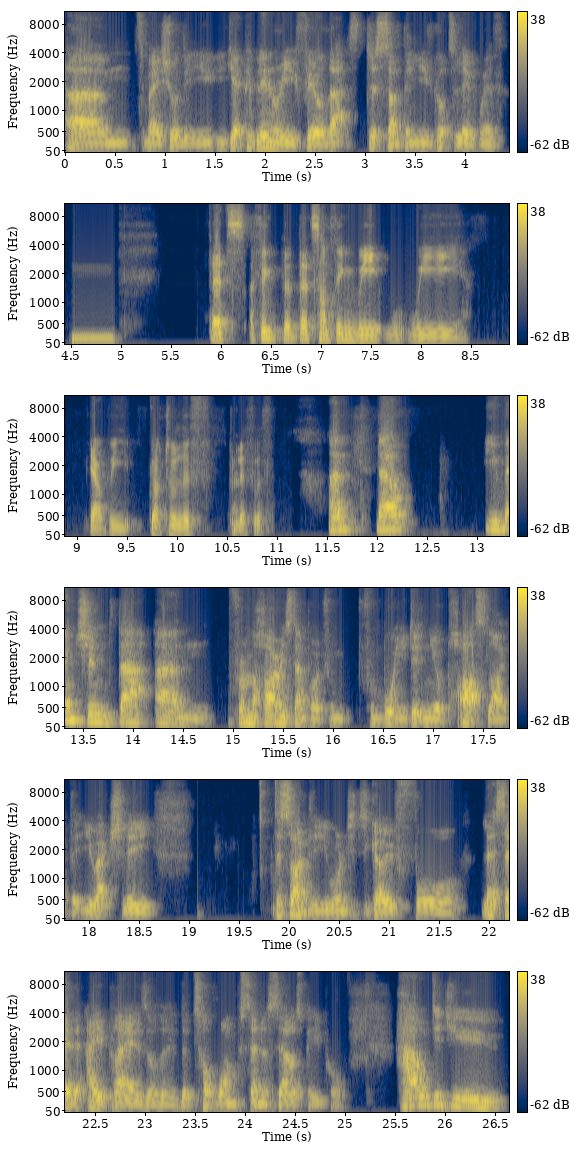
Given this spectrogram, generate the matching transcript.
um, to make sure that you, you, get people in, or you feel that's just something you've got to live with? That's I think that that's something we we yeah we got to live to live with. Um, now, you mentioned that um, from a hiring standpoint, from from what you did in your past life, that you actually decided that you wanted to go for, let's say, the A players or the, the top one percent of salespeople. How did you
